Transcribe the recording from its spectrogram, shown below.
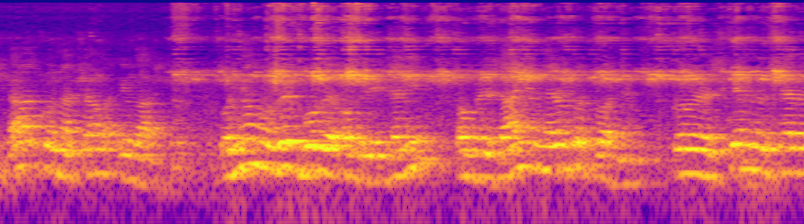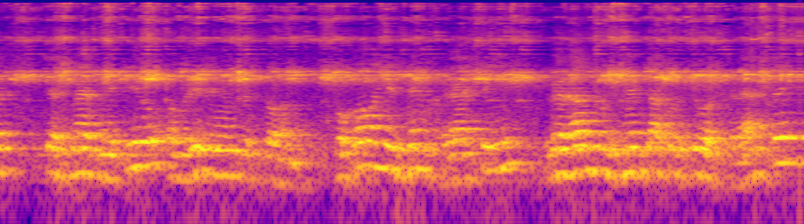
всякого начала і власти. У ньому ви були обрізані обрізанням нерукотворним, коли скинули в себе це смертне тіло обрізанням Христовим. Поховані з ним хрещені, ви разом з ним також і воскресли,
